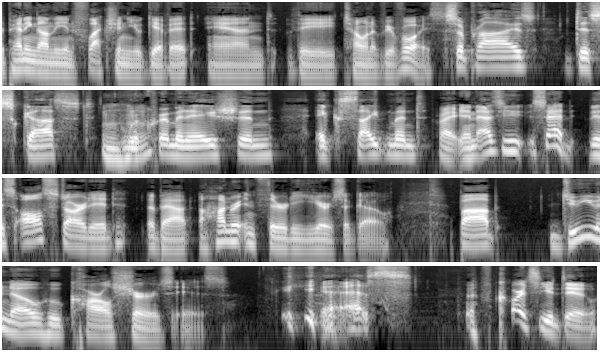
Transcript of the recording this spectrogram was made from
depending on the inflection you give it and the tone of your voice. Surprise, disgust, mm-hmm. recrimination, excitement. Right. And as you said, this all started about 130 years ago. Bob, do you know who Carl Schurz is? Yes. of course you do.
